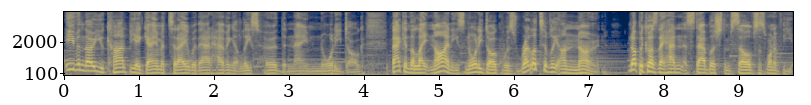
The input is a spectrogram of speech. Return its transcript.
Even though you can't be a gamer today without having at least heard the name Naughty Dog, back in the late 90s, Naughty Dog was relatively unknown. Not because they hadn't established themselves as one of the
